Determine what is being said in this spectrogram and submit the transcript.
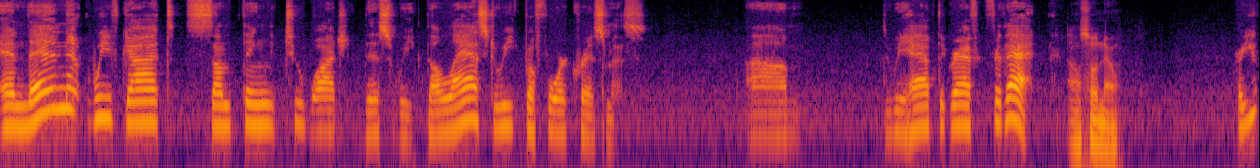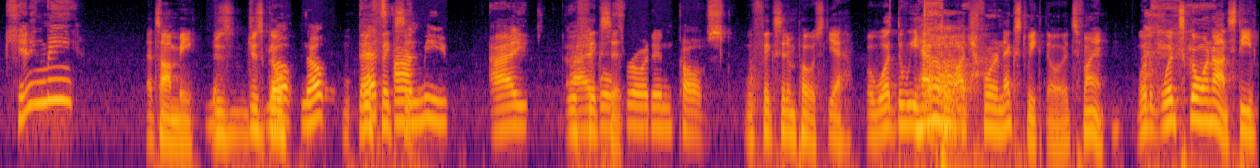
And then we've got something to watch this week, the last week before Christmas. Um, do we have the graphic for that? Also, no. Are you kidding me? That's on me. Just, just go. No, no, that's fix on it. me. I, We'll I fix will it. throw it in post. We'll fix it in post. Yeah. But what do we have to watch for next week, though? It's fine. What, what's going on, Steve?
